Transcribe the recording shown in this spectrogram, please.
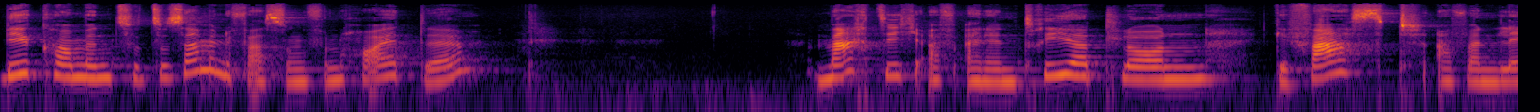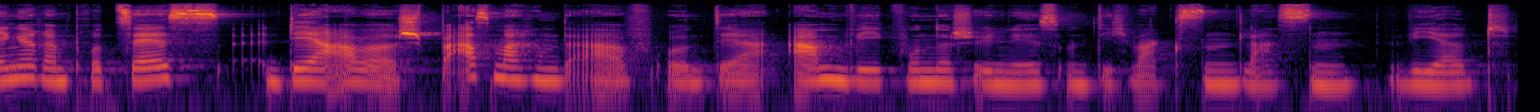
wir kommen zur Zusammenfassung von heute macht sich auf einen Triathlon gefasst, auf einen längeren Prozess, der aber Spaß machen darf und der am Weg wunderschön ist und dich wachsen lassen wird.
